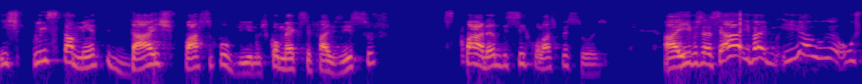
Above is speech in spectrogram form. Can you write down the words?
Explicitamente dar espaço para o vírus. Como é que se faz isso? Parando de circular as pessoas. Aí você vai assim, ah, e, vai, e, a, os,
